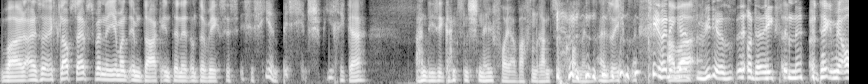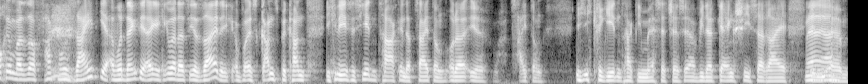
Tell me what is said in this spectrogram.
Weil, also ich glaube, selbst wenn jemand im Dark Internet unterwegs ist, ist es hier ein bisschen schwieriger, an diese ganzen Schnellfeuerwaffen ranzukommen. Also ich die über den aber- ganzen Videos äh, unterwegs sind, ne? denke mir auch immer so, fuck, wo seid ihr? Wo denkt ihr eigentlich immer, dass ihr seid? Ich, ist ganz bekannt. Ich lese es jeden Tag in der Zeitung oder ihr, Zeitung. Ich, ich kriege jeden Tag die Messages, ja, wieder Gangschießerei Ja, in, ja. Ähm,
